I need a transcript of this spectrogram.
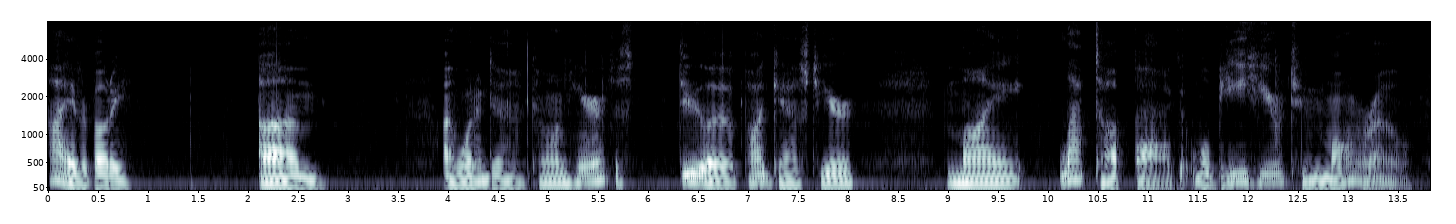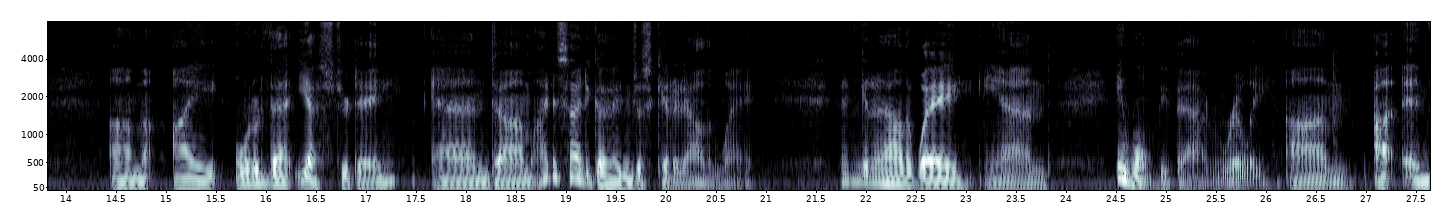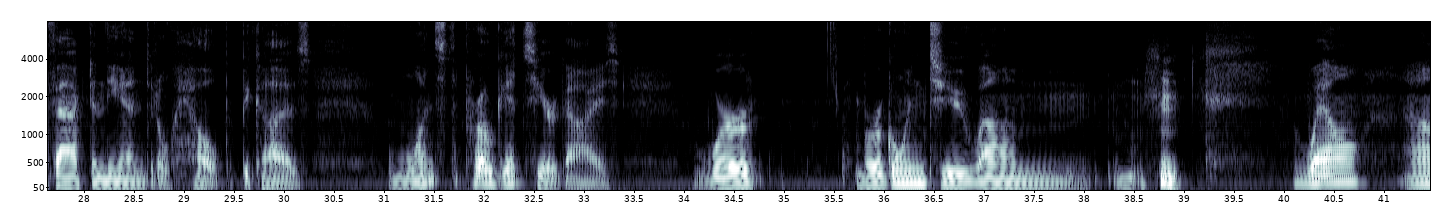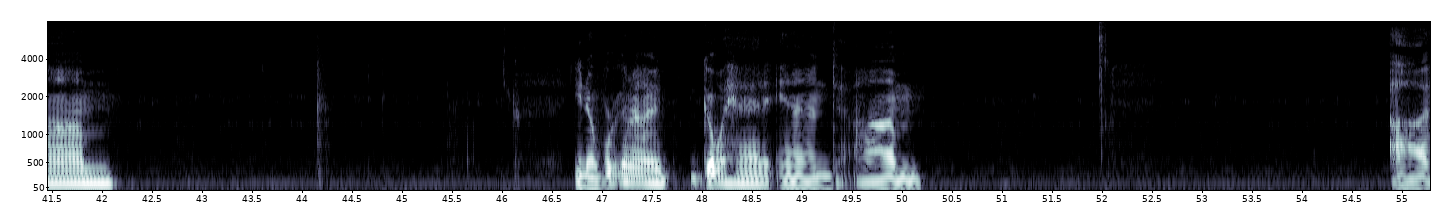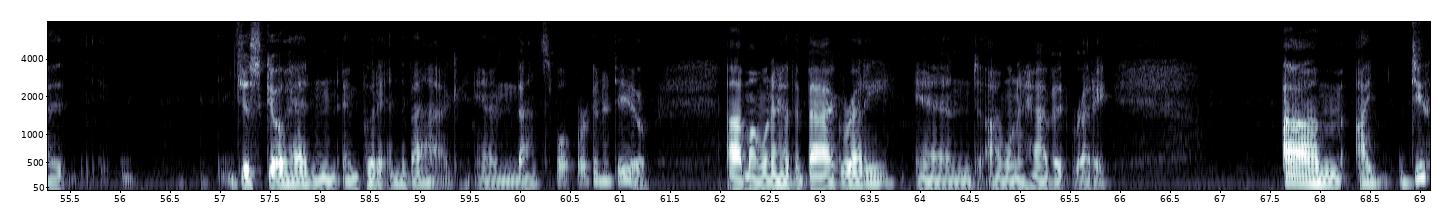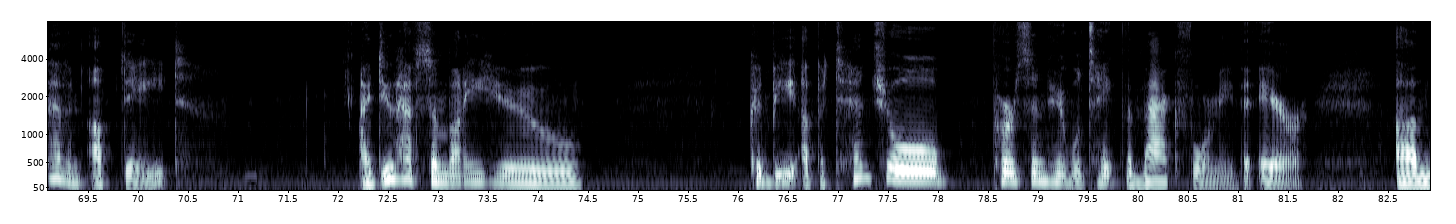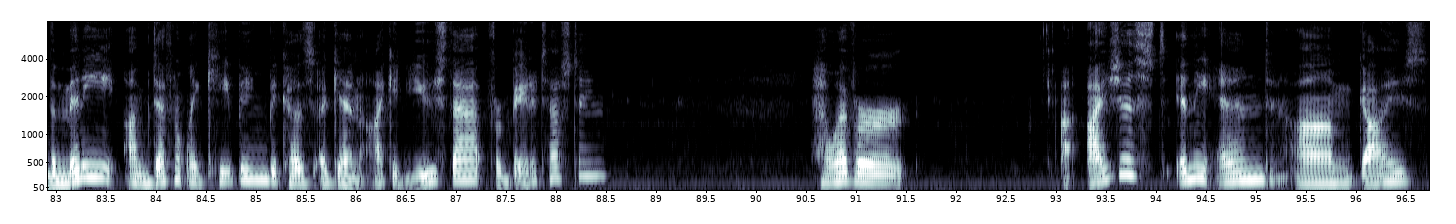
Hi, everybody. Um, I wanted to come on here, just do a podcast here. My laptop bag will be here tomorrow. Um, I ordered that yesterday, and um, I decided to go ahead and just get it out of the way. I can get it out of the way, and it won't be bad, really. Um, uh, in fact, in the end, it'll help because once the pro gets here, guys, we're we're going to um, hmm, well, um, you know, we're gonna go ahead and um. Uh, just go ahead and, and put it in the bag. And that's what we're going to do. Um, I want to have the bag ready and I want to have it ready. Um, I do have an update. I do have somebody who could be a potential person who will take the Mac for me, the Air. Um, the mini I'm definitely keeping because again I could use that for beta testing. However, I, I just in the end, um, guys.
